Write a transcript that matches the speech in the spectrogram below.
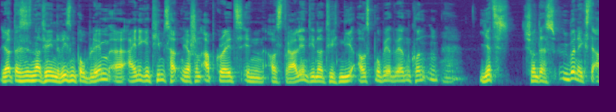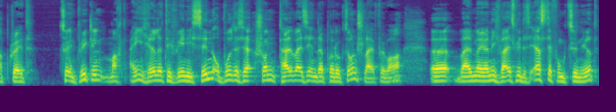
Ja, das ist natürlich ein Riesenproblem. Äh, einige Teams hatten ja schon Upgrades in Australien, die natürlich nie ausprobiert werden konnten. Ja. Jetzt schon das übernächste Upgrade zu entwickeln, macht eigentlich relativ wenig Sinn, obwohl das ja schon teilweise in der Produktionsschleife war, äh, weil man ja nicht weiß, wie das erste funktioniert.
